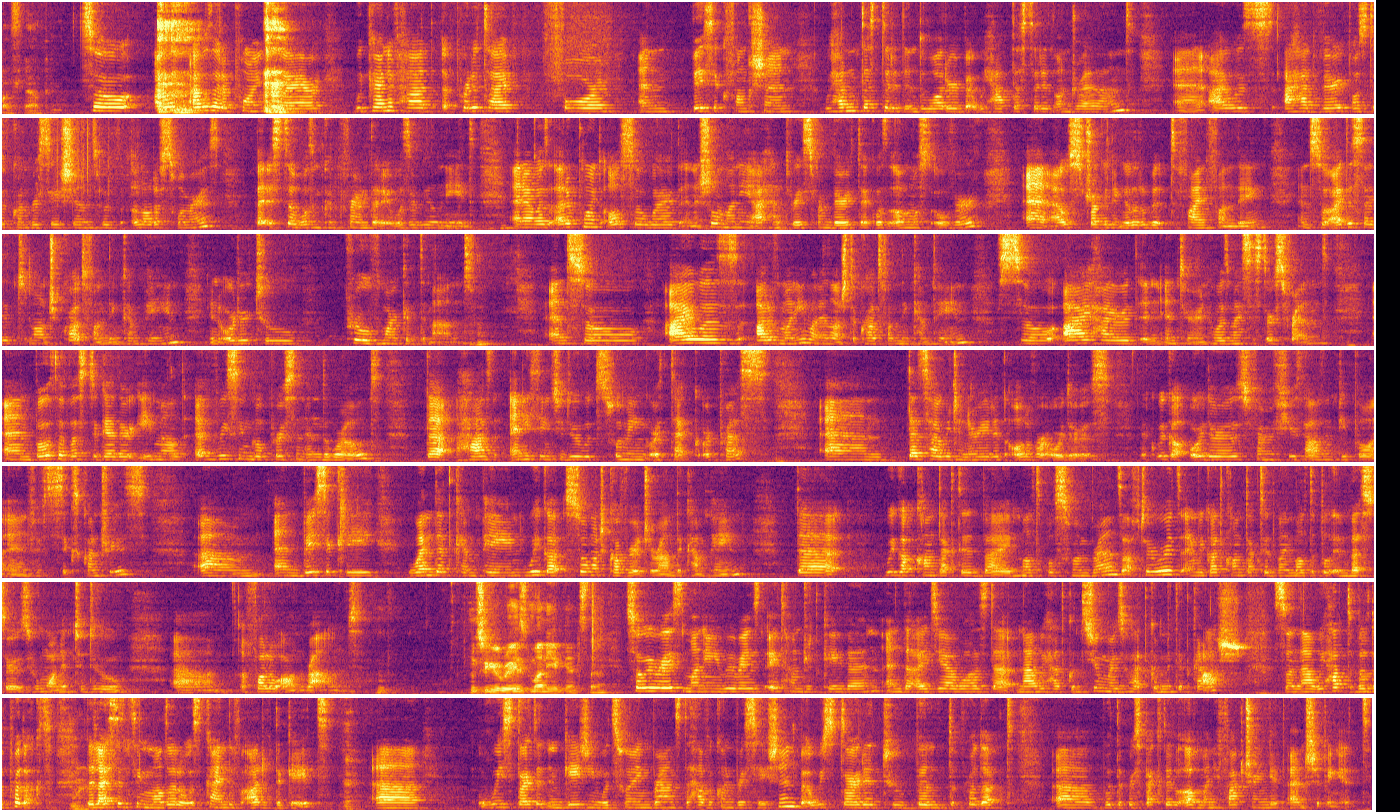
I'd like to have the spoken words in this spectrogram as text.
functionality so I was, I was at a point where we kind of had a prototype form and basic function. We hadn't tested it in the water, but we had tested it on dry land. And I was I had very positive conversations with a lot of swimmers, but it still wasn't confirmed that it was a real need. And I was at a point also where the initial money I had raised from Berytech was almost over, and I was struggling a little bit to find funding. And so I decided to launch a crowdfunding campaign in order to prove market demand. Mm-hmm. And so I was out of money when I launched the crowdfunding campaign. So I hired an intern who was my sister's friend. And both of us together emailed every single person in the world that has anything to do with swimming or tech or press. And that's how we generated all of our orders. Like we got orders from a few thousand people in 56 countries. Um, and basically, when that campaign, we got so much coverage around the campaign that we got contacted by multiple swim brands afterwards, and we got contacted by multiple investors who wanted to do um, a follow-on round. Hmm. And so you raised money against that? So we raised money. We raised 800k then, and the idea was that now we had consumers who had committed cash. So now we had to build a product. Right. The licensing model was kind of out of the gate. Yeah. Uh, we started engaging with swimming brands to have a conversation, but we started to build the product uh, with the perspective of manufacturing it and shipping it.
